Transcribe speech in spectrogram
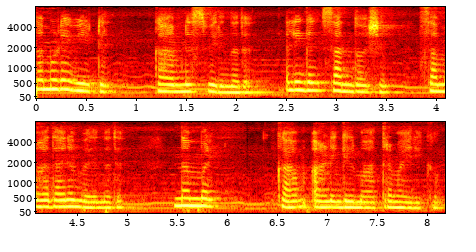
നമ്മുടെ വീട്ടിൽ കാംനെസ് വരുന്നത് അല്ലെങ്കിൽ സന്തോഷം സമാധാനം വരുന്നത് നമ്മൾ കാം ആണെങ്കിൽ മാത്രമായിരിക്കും.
